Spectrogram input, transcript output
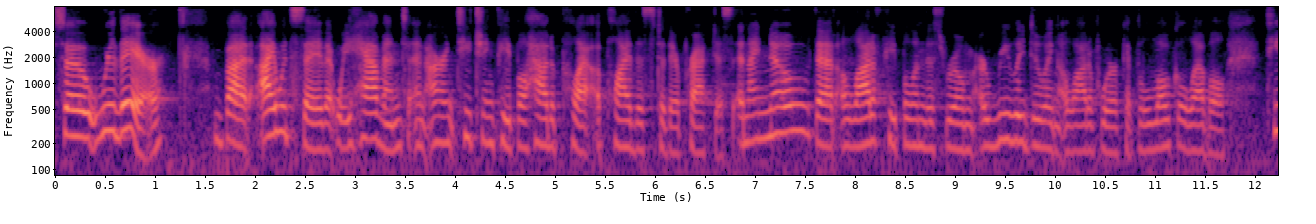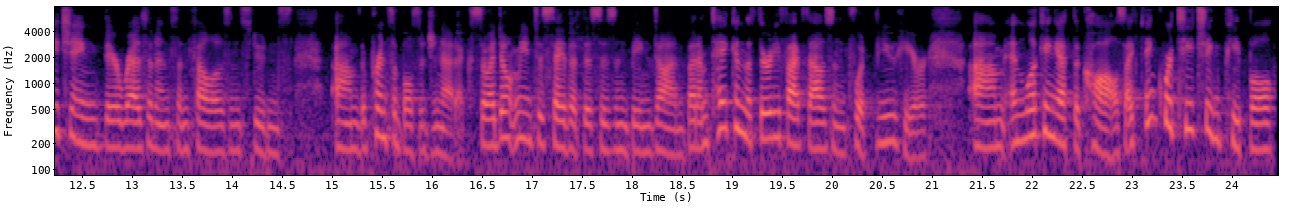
So we're there, but I would say that we haven't and aren't teaching people how to apply this to their practice. And I know that a lot of people in this room are really doing a lot of work at the local level, teaching their residents and fellows and students um, the principles of genetics. So I don't mean to say that this isn't being done, but I'm taking the 35,000 foot view here um, and looking at the calls. I think we're teaching people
